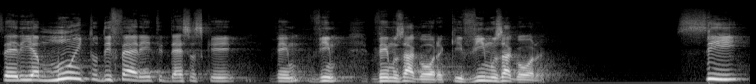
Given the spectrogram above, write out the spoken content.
seria muito diferente dessas que vemos agora, que vimos agora. Se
